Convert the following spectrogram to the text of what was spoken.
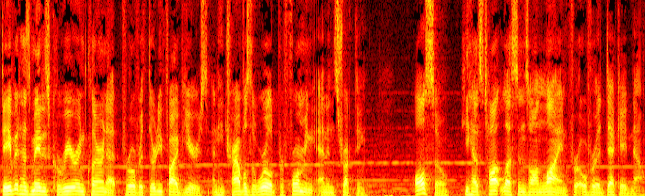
David has made his career in clarinet for over 35 years and he travels the world performing and instructing. Also, he has taught lessons online for over a decade now.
